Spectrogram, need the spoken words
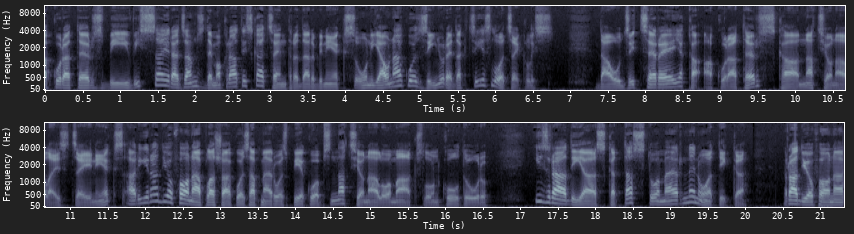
akuraters bija visai redzams Demokrātiskā centra darbinieks un jaunāko ziņu redakcijas loceklis. Daudzi cerēja, ka akuraters, kā nacionālais dzēnieks, arī radiofonā plašākos apmēros piekops nacionālo mākslu un kultūru. Izrādījās, ka tas tomēr nenotika. Radiofonā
